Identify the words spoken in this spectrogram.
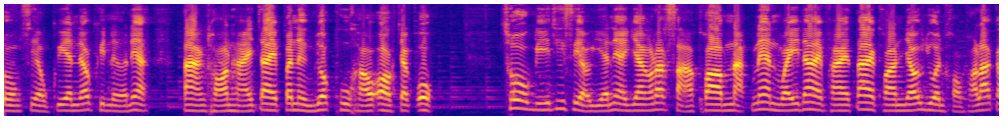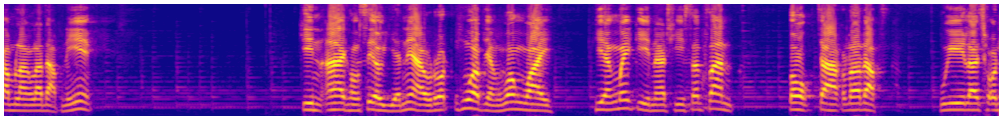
ลงเสี่ยวเกวียนแล้วควินเหนอเนี่ยต่างถอนหายใจประหนึ่งยกภูเขาออกจากอก โชคดีที่เสี่ยวเหยียนเนี่ยยังรักษาความหนักแน่นไว้ได้ภายใต้ความเย้ายวนของพละกำลังระดับนี้กลิ่นอายของเสี่ยวเหยียนเนี่ยลดหวบอย่างว่องไว เพียงไม่กี่นาทีสั้นๆ ตกจากระดับวีรชน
